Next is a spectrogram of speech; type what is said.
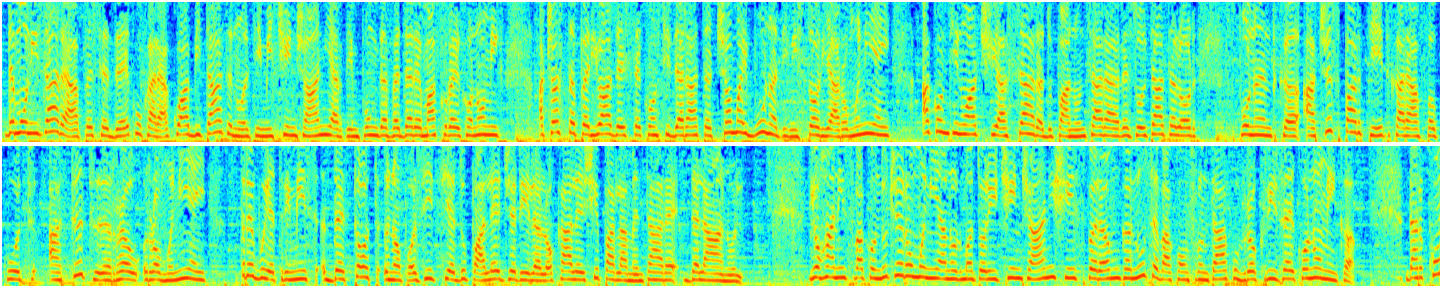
Demonizarea PSD cu care a coabitat în ultimii cinci ani, iar din punct de vedere macroeconomic, această perioadă este considerată cea mai bună din istoria României, a continuat și aseară după anunțarea rezultatelor, spunând că acest partid care a făcut atât rău României trebuie trimis de tot în opoziție după alegerile locale și parlamentare de la anul. Iohannis va conduce România în următorii 5 ani și sperăm că nu se va confrunta cu vreo criză economică. Dar cum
